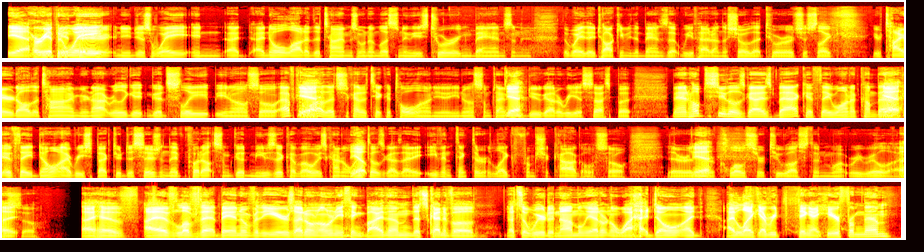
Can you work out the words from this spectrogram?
Yeah, hurry up and wait. and you just wait. And I, I know a lot of the times when I'm listening to these touring bands and the way they talk, even the bands that we've had on the show that tour, it's just like you're tired all the time. You're not really getting good sleep, you know. So after a while, that's just got to take a toll on you, you know. Sometimes Yeah. you do got to reassess. But man, hope to see those guys back if they want to come back. If they don't, I respect their decision. They've put out some good music. I've always kind of liked Yep. those guys. I even think they're like from Chicago, so they're Yeah. they're closer to us than what we realize. I- so I have I have loved that band over the years. I don't own anything by them. That's kind of a that's a weird anomaly. I don't know why I don't. I I like everything I hear from them.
